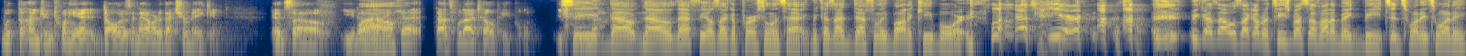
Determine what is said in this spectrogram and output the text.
with the hundred twenty dollars an hour that you're making. And so, you know, Wow. like that that's what I tell people. See, Yeah. now, now that feels like a personal attack because I definitely bought a keyboard last year because I was like, I'm going to teach myself how to make beats in 2020.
